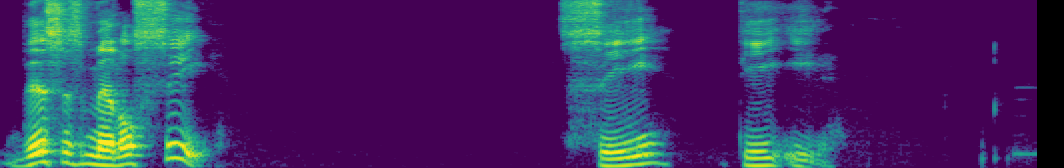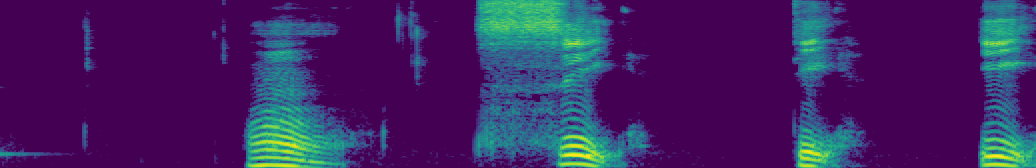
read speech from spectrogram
This is middle C. C, D, E. Hmm. C, D, E,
